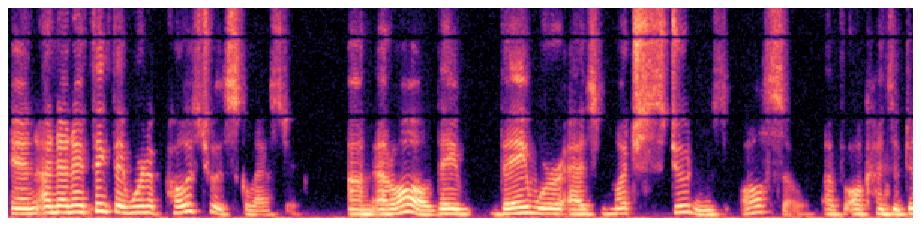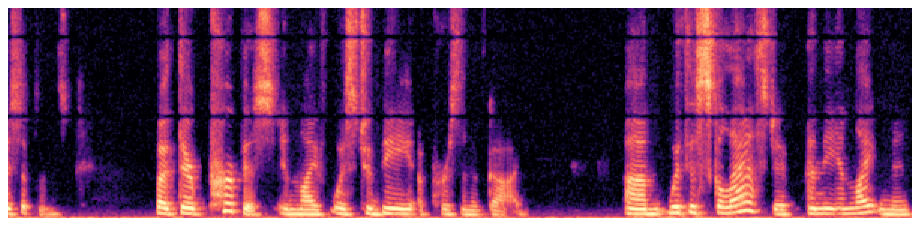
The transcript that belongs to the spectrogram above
and and, and I think they weren't opposed to a scholastic um, at all. They they were as much students also of all kinds of disciplines but their purpose in life was to be a person of God. Um, with the scholastic and the Enlightenment,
